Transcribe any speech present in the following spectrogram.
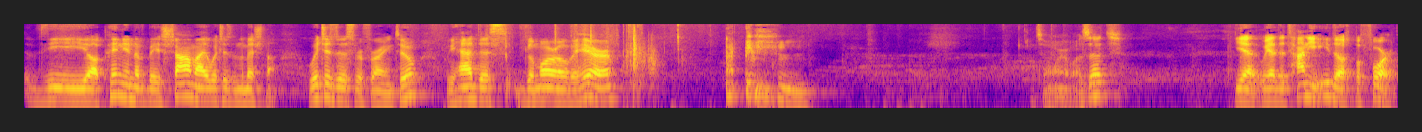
the opinion of Beis Shammai, which is in the Mishnah. Which is this referring to? We had this Gemara over here. so where was it? Yeah, we had the Tanya Idach before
